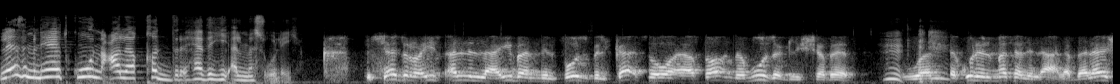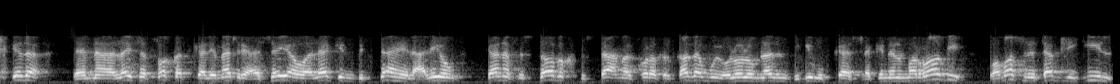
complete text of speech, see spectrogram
لازم إن هي تكون على قدر هذه المسؤولية. السيد الرئيس قال للعيبة إن الفوز بالكأس هو إعطاء نموذج للشباب وأن تكون المثل الأعلى. بلاش كده لانها ليست فقط كلمات رئاسية ولكن بتسهل عليهم كان في السابق تستعمل كرة القدم ويقولوا لهم لازم تجيبوا الكاس لكن المرة دي ومصر تبني جيل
